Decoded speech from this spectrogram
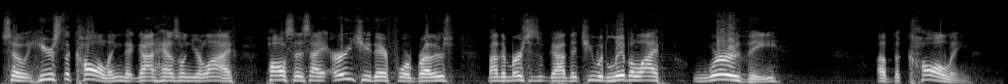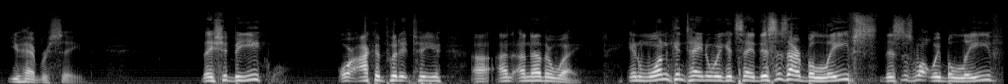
So here's the calling that God has on your life. Paul says, I urge you, therefore, brothers, by the mercies of God, that you would live a life worthy of the calling you have received. They should be equal. Or I could put it to you uh, another way. In one container, we could say, This is our beliefs, this is what we believe,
